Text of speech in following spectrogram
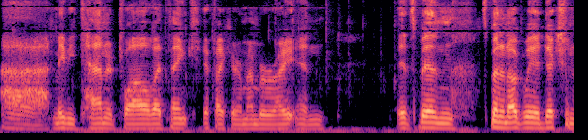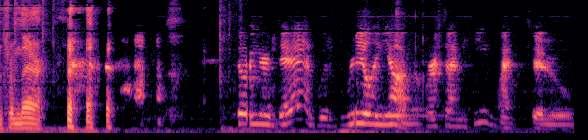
uh, maybe ten or twelve, I think, if I can remember right. And it's been it's been an ugly addiction from there. so your dad was really young the first time he went to.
